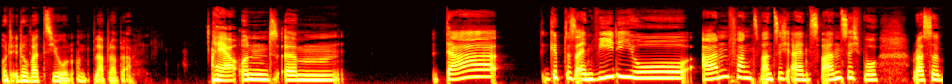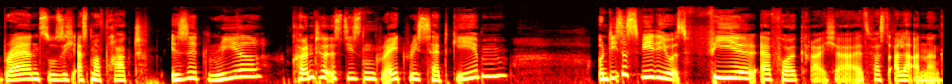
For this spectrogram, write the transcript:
und Innovation und bla bla bla. Ja, und ähm, da gibt es ein Video Anfang 2021, wo Russell Brand so sich erstmal fragt, is it real? Könnte es diesen Great Reset geben? Und dieses Video ist viel erfolgreicher als fast alle anderen,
